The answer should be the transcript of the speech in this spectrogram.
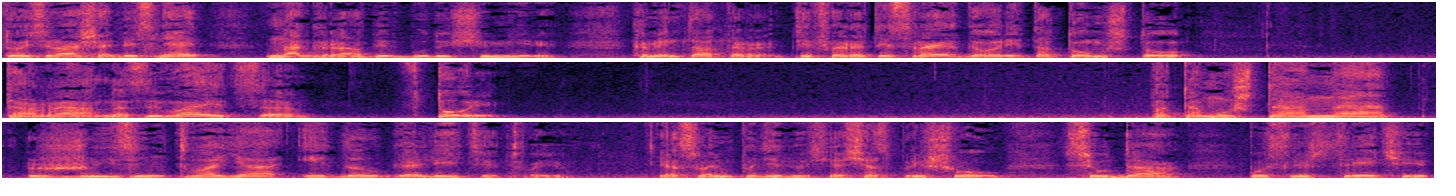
То есть Раша объясняет награды в будущем мире. Комментатор Тиферет Исраиль говорит о том, что Тара называется в Торе, потому что она жизнь твоя и долголетие твое. Я с вами поделюсь. Я сейчас пришел сюда после встречи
